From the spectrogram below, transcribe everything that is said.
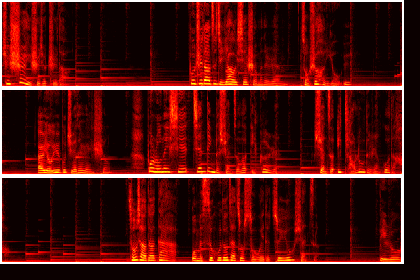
去试一试就知道了。不知道自己要一些什么的人总是很犹豫，而犹豫不决的人生，不如那些坚定的选择了一个人、选择一条路的人过得好。从小到大，我们似乎都在做所谓的最优选择，比如，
